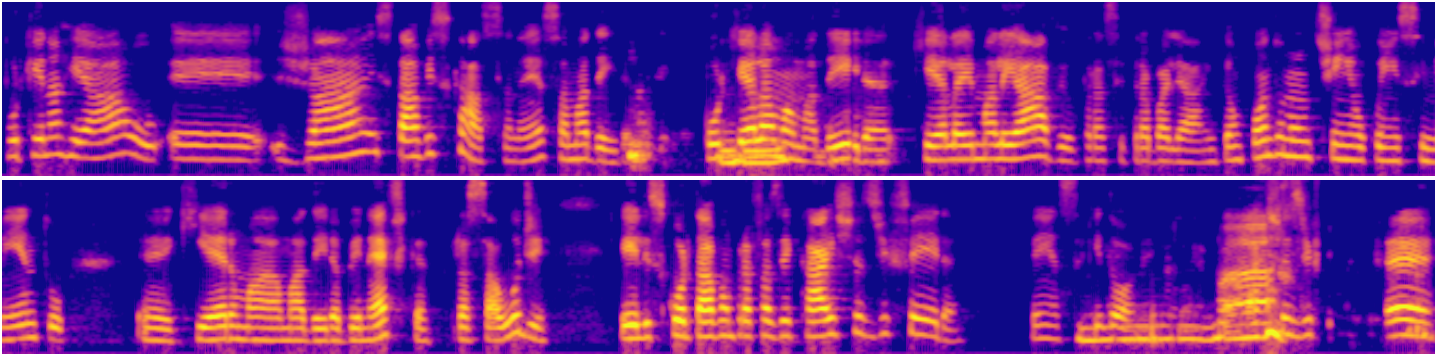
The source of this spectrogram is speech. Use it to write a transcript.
Porque na real é, já estava escassa né, essa madeira porque uhum. ela é uma uhum. madeira que ela é maleável para se trabalhar. Então, quando não tinha o conhecimento é, que era uma madeira benéfica para a saúde, eles cortavam para fazer caixas de feira. Pensa que dó, né? Uhum. Caixas de feira. É.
